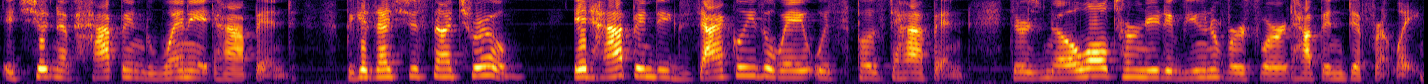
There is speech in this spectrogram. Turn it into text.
It shouldn't have happened when it happened. Because that's just not true. It happened exactly the way it was supposed to happen. There's no alternative universe where it happened differently.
